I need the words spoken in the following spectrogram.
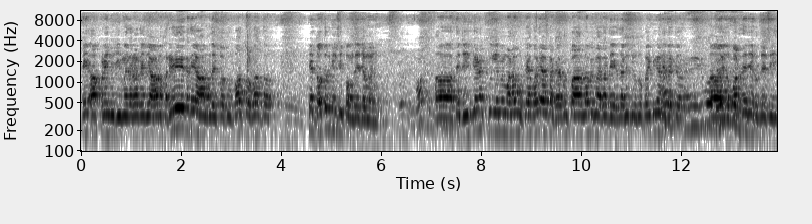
ਤੇ ਆਪਣੇ ਵੀ ਜ਼ਿਮੀਂਦਾਰਾਂ ਦੇ ਵੀ ਆਮ ਹਰੇਕ ਦੇ ਆਮ ਹੁੰਦੇ ਪਸ਼ੂ ਵੱਧ ਤੋਂ ਵੱਧ। ਤੇ ਦੁੱਧ ਵੀ ਨਹੀਂ ਸੀ ਪਾਉਂਦੇ ਜਮਾਂ ਹੀ। ਹਾਂ ਤੇ ਜੀ ਕਿਹੜਾ ਕੋਈ ਐਵੇਂ ਮਾੜਾ ਮੋਟਿਆ ਵਧਿਆ ਘਟਿਆ ਕੋਈ ਪਾਲਦਾ ਵੀ ਮੈਂ ਤਾਂ ਦੇਖਦਾ ਨਹੀਂ ਸੀ ਉਦੋਂ ਪਹਿਲੀਆਂ ਦੇ ਵਿੱਚ। ਹਾਂ ਜਦੋਂ ਪੜ੍ਹਦੇ ਜੇ ਹੁੰਦੇ ਸੀ।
